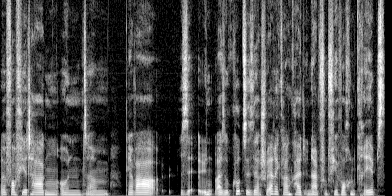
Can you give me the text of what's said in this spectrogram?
äh, vor vier Tagen. Und ähm, der war, also kurze, sehr schwere Krankheit, innerhalb von vier Wochen Krebs.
